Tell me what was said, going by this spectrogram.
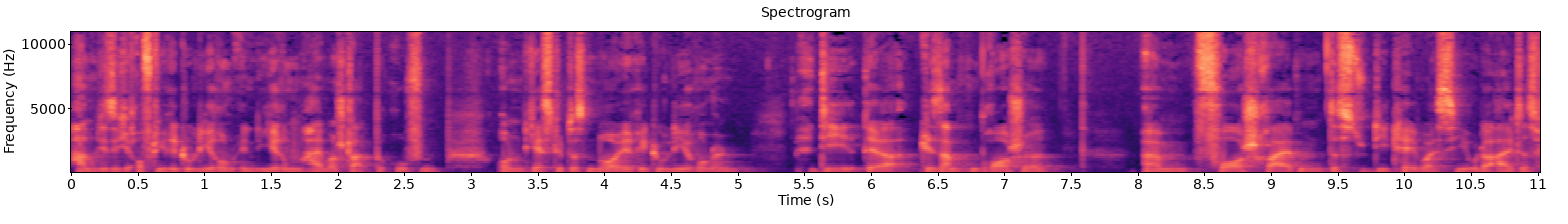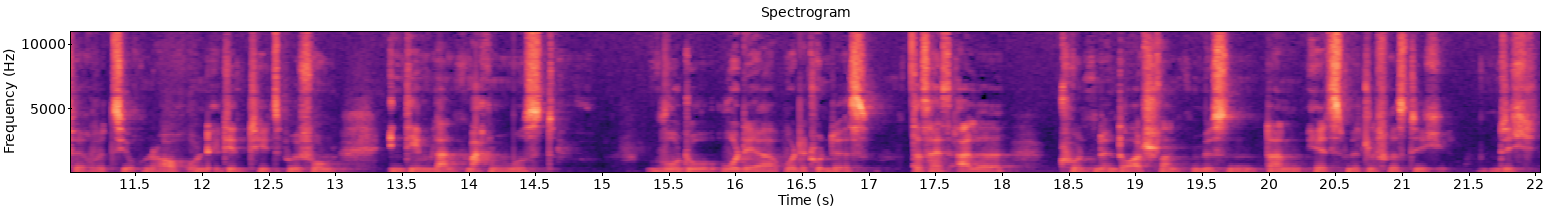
haben die sich auf die Regulierung in ihrem Heimatstaat berufen. Und jetzt gibt es neue Regulierungen, die der gesamten Branche ähm, vorschreiben, dass du die KYC oder Altersverifizierung auch und Identitätsprüfung in dem Land machen musst, wo du, wo der, wo der Kunde ist. Das heißt, alle Kunden in Deutschland müssen dann jetzt mittelfristig sich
